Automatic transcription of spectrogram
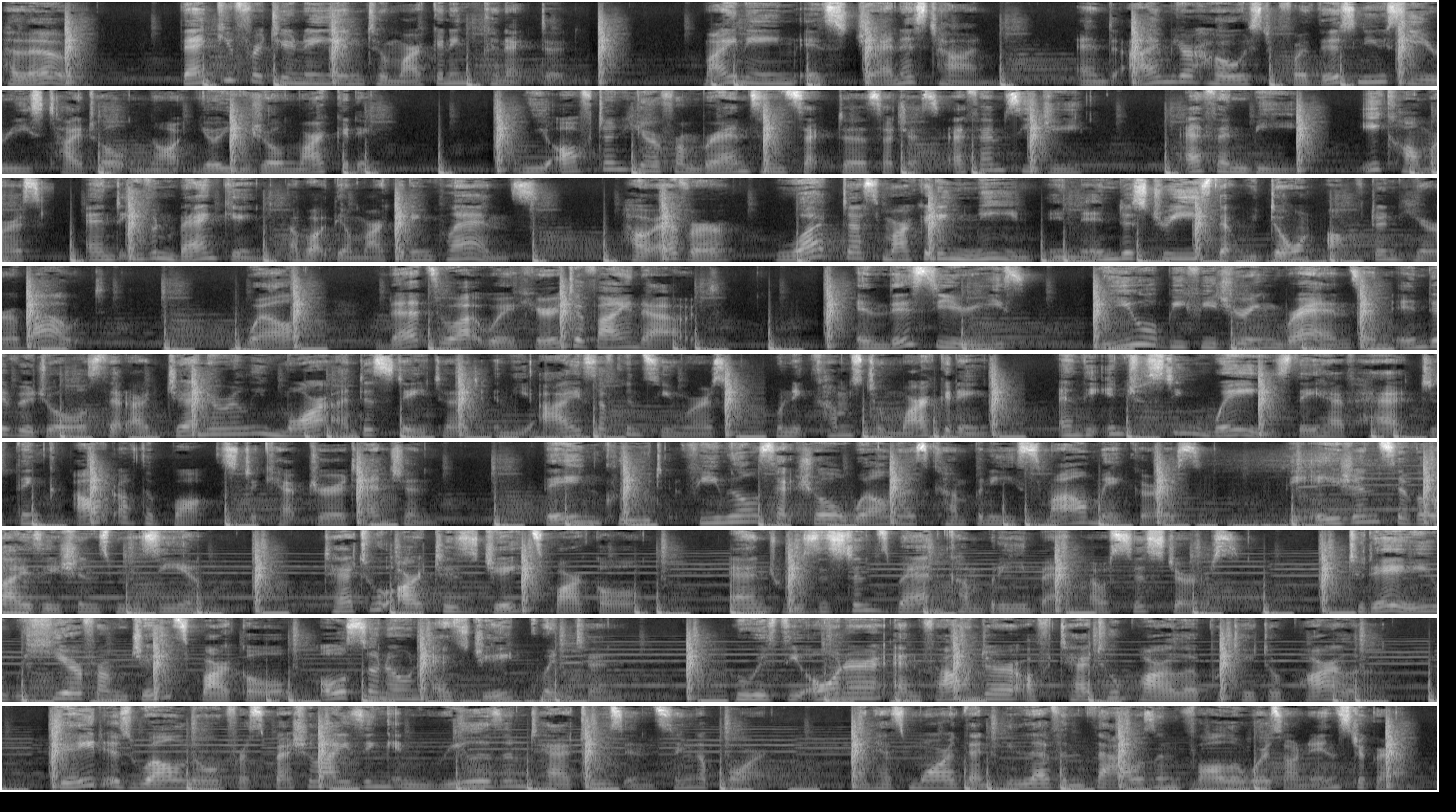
Hello. Thank you for tuning in to Marketing Connected. My name is Janice Tan, and I'm your host for this new series titled Not Your Usual Marketing. We often hear from brands in sectors such as FMCG, F&B, e-commerce, and even banking about their marketing plans. However, what does marketing mean in industries that we don't often hear about? Well, that's what we're here to find out. In this series, we will be featuring brands and individuals that are generally more understated in the eyes of consumers when it comes to marketing and the interesting ways they have had to think out of the box to capture attention. They include female sexual wellness company Smile Makers, the Asian Civilizations Museum, tattoo artist Jade Sparkle, and resistance band company Band of Sisters. Today, we hear from Jade Sparkle, also known as Jade Quinton, who is the owner and founder of tattoo parlor Potato Parlor. Jade is well known for specializing in realism tattoos in Singapore and has more than 11,000 followers on Instagram.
